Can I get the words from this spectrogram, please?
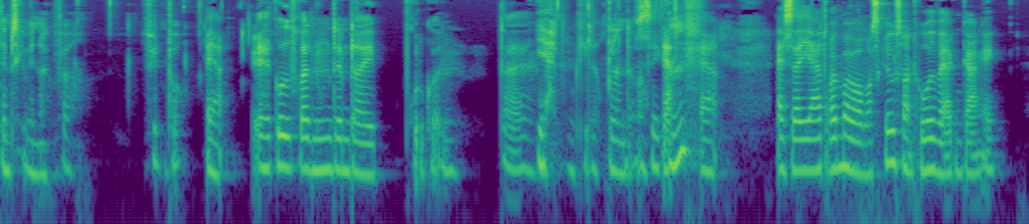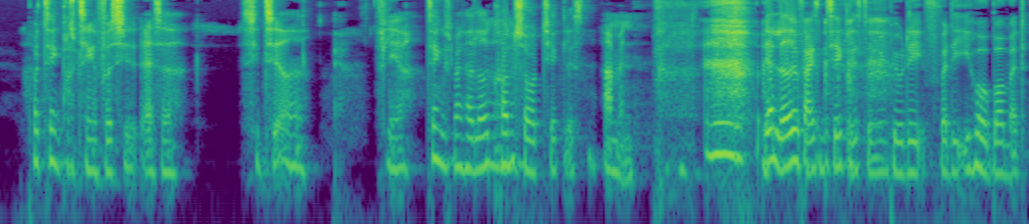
Dem skal vi nok få fyldt på. Ja. Jeg går ud fra, at nogle af dem, der er i protokollen, der er ja, nogle kilder. Blandt andet. Sikkert, ja. ja. Altså, jeg drømmer jo om at skrive sådan et hovedværk en gang, ikke? Prøv at tænke, Prøv at tænke at få altså, citeret ja. flere. Tænk, hvis man havde lavet consort-checklisten. Amen. jeg lavede jo faktisk en checkliste i min PhD, fordi i håb om, at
